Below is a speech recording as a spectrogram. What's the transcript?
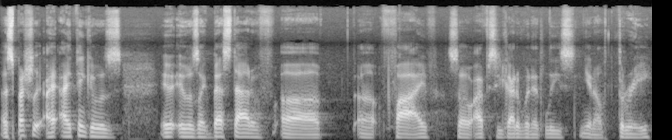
Especially, I, I think it was it, it was like best out of uh, uh, five. So obviously, you got to win at least you know three.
